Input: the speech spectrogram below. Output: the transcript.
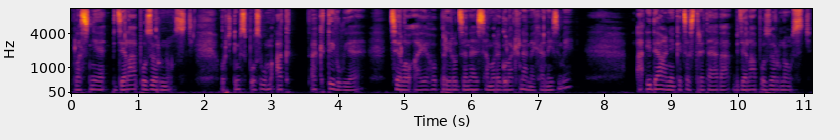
vlastne bdelá pozornosť určitým spôsobom aktivuje telo a jeho prirodzené samoregulačné mechanizmy. A ideálne, keď sa stretáva bdelá pozornosť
